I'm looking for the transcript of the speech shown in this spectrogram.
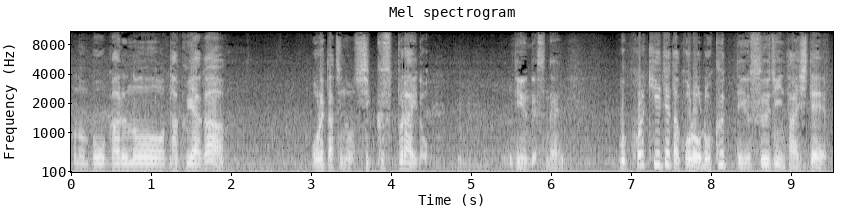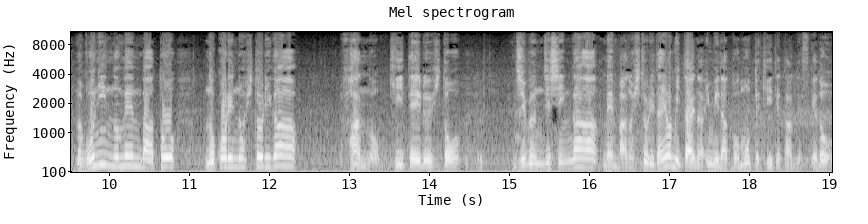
このボーカルの拓也が俺たちのシックスプライドっていうんですね。僕これ聞いてた頃6っていう数字に対してま5人のメンバーと残りの1人がファンの聞いている人自分自身がメンバーの1人だよみたいな意味だと思って聞いてたんですけど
